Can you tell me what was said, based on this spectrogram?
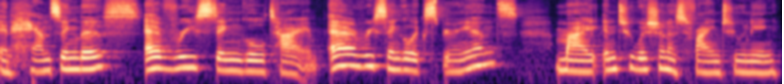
enhancing this every single time, every single experience. My intuition is fine tuning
